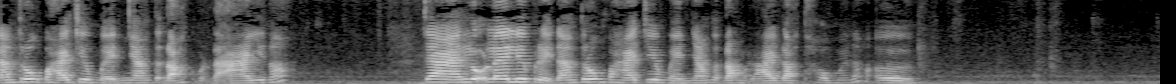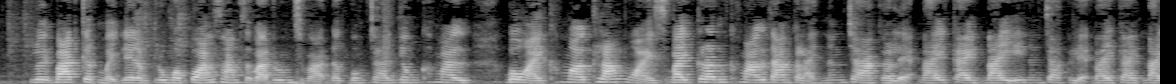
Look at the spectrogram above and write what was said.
ដើមទ្រូងប្រហែលជាមិនមែនញ៉ាំទៅដោះម្ដាយទេណាចាលក់លេលាបព្រៃដើមទ្រូងប្រហែលជាមិនមែនញ៉ាំទៅដោះម្ដាយដោះធំទេណាអឺ លុយបាតគិតមិនលេតាមទ្រូង1030បាតរួមសេវាដឹកបងចាខ្ញុំខ្មៅបងឯងខ្មៅខ្លាំងបងឯងស្បែកក្រិនខ្មៅតាមកន្លែងហ្នឹងចាកលាក់ដៃកែងដៃអីហ្នឹងចាកលាក់ដៃកែងដៃ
